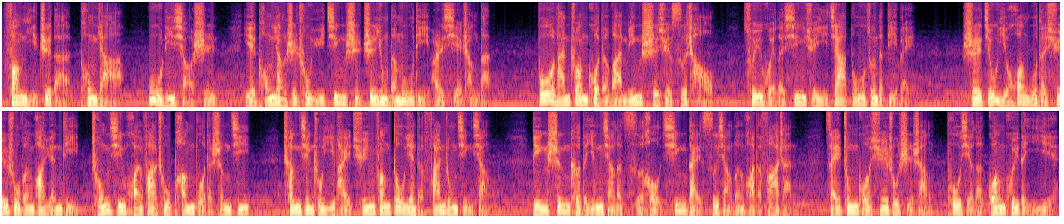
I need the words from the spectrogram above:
方以智的《通雅物理小识》。也同样是出于经世致用的目的而写成的。波澜壮阔的晚明实学思潮，摧毁了新学一家独尊的地位，使久已荒芜的学术文化园地重新焕发出蓬勃的生机，呈现出一派群芳斗艳的繁荣景象，并深刻地影响了此后清代思想文化的发展，在中国学术史上谱写了光辉的一页。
